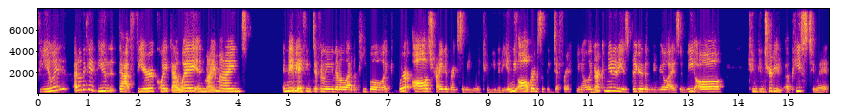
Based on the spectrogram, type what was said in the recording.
view it. I don't think I viewed that fear quite that way in my mind. And maybe I think differently than a lot of people. Like we're all trying to bring something to the community, and we all bring something different. You know, like our community is bigger than we realize, and we all can contribute a piece to it.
